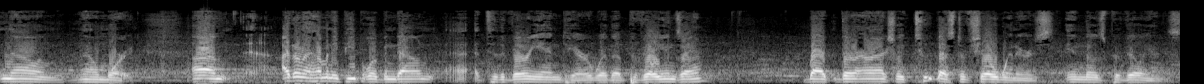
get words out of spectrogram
Now I'm now I'm worried. Um, I don't know how many people have been down uh, to the very end here where the pavilions are, but there are actually two best of show winners in those pavilions.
